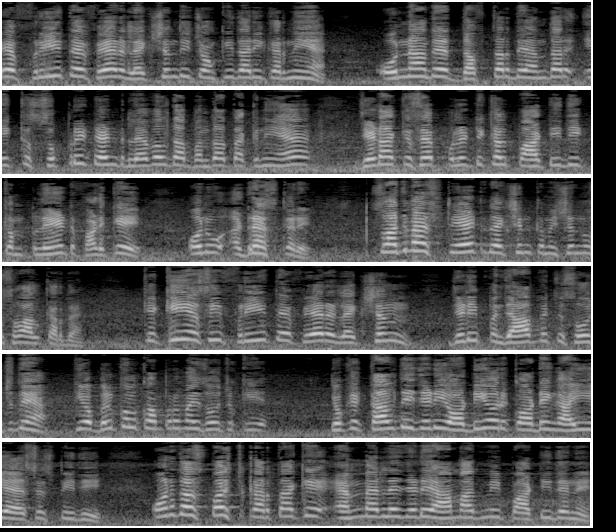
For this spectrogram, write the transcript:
ਇਹ ਫ੍ਰੀ ਤੇ ਫੇਅਰ ਇਲੈਕਸ਼ਨ ਦੀ ਚੌਕੀਦਾਰੀ ਕਰਨੀ ਹੈ, ਉਹਨਾਂ ਦੇ ਦਫ਼ਤਰ ਦੇ ਅੰਦਰ ਇੱਕ ਸੁਪਰੀਟੈਂਡ ਲੈਵਲ ਦਾ ਬੰਦਾ ਤੱਕ ਨਹੀਂ ਹੈ, ਜਿਹੜਾ ਕਿਸੇ ਪੋਲੀਟੀਕਲ ਪਾਰਟੀ ਦੀ ਕੰਪਲੇਂਟ ਫੜ ਕੇ ਉਹਨੂੰ ਐਡਰੈਸ ਕਰੇ। ਸੋ ਅੱਜ ਮੈਂ ਸਟੇਟ ਇਲੈਕਸ਼ਨ ਕਮਿਸ਼ਨ ਨੂੰ ਸਵਾਲ ਕਰਦਾ ਕਿ ਕੀ ਅਸੀਂ ਫ੍ਰੀ ਤੇ ਫੇਅਰ ਇਲੈਕਸ਼ਨ ਜਿਹੜੀ ਪੰਜਾਬ ਵਿੱਚ ਸੋਚਦੇ ਹਾਂ ਕਿ ਉਹ ਬਿਲਕੁਲ ਕੰਪਰੋਮਾਈਜ਼ ਹੋ ਚੁੱਕੀ ਹੈ। ਕਿਉਂਕਿ ਕੱਲ ਦੀ ਜਿਹੜੀ ਆਡੀਓ ਰਿਕਾਰਡਿੰਗ ਆਈ ਹੈ ਐਸਐਸਪੀ ਦੀ, ਉਹਨਾਂ ਦਾ ਸਪਸ਼ਟ ਕਰਤਾ ਕਿ ਐਮਐਲਏ ਜਿਹੜੇ ਆਮ ਆਦਮੀ ਪਾਰਟੀ ਦੇ ਨੇ,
